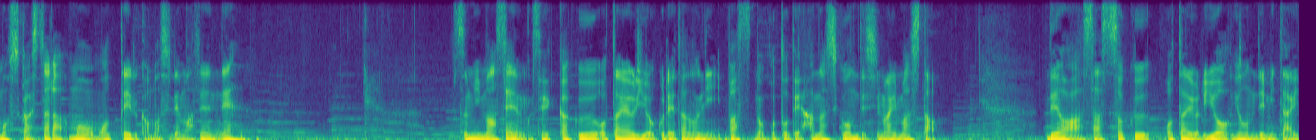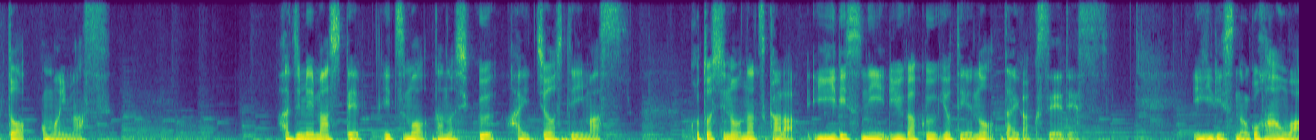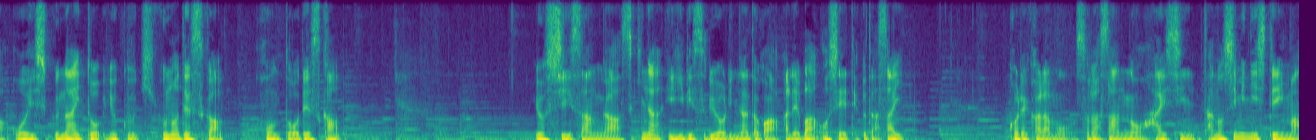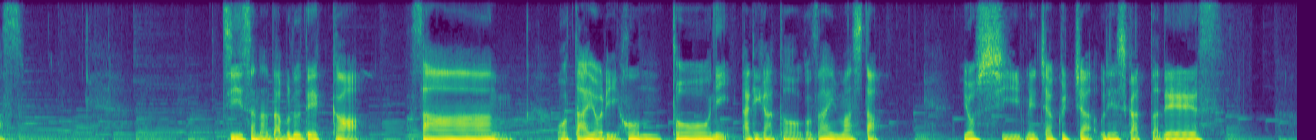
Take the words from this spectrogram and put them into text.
もしかしたらもう持っているかもしれませんね。すみません。せっかくお便りをくれたのにバスのことで話し込んでしまいました。では早速お便りを読んでみたいと思います。はじめまして、いつも楽しく配置をしています。今年の夏からイギリスに留学予定の大学生です。イギリスのご飯は美味しくないとよく聞くのですが、本当ですか？ヨッシーさんが好きなイギリス料理などがあれば教えてください。これからもソラさんの配信楽しみにしています。小さなダブルデッカーさーん、お便り本当にありがとうございました。よっしーめちゃくちゃ嬉しかったです。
